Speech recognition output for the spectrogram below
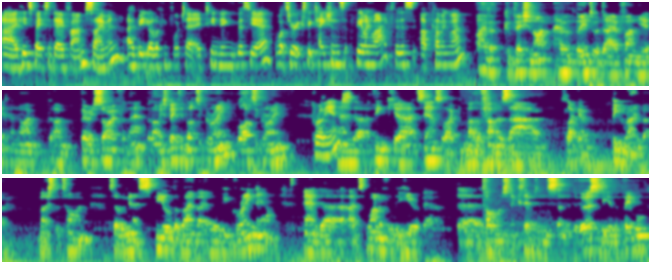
uh, Headspace and Day of Fun, Simon, I bet you're looking forward to attending this year. What's your expectations feeling like for this upcoming one? I have a confession. I haven't been to a day of fun yet, and I'm I'm very sorry for that. But I'm expecting lots of green, lots of green, Brilliant. and uh, I think uh, it sounds like mother funners are like a big rainbow most of the time. So we're going to steal the rainbow. It will be green now, and uh, it's wonderful to hear about the tolerance and acceptance and the diversity of the people,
